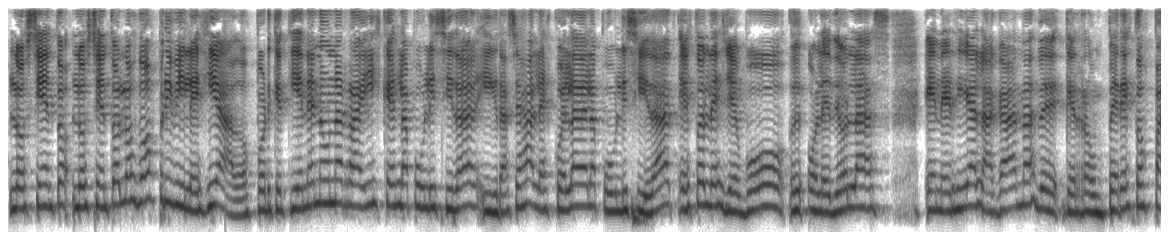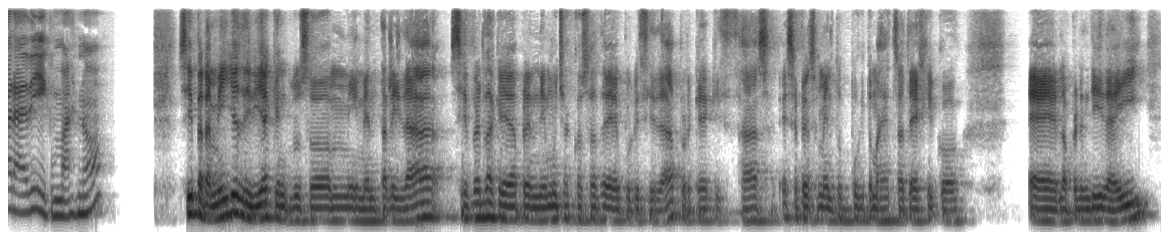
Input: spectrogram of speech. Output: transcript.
lo siento, lo siento los dos privilegiados porque tienen una raíz que es la publicidad y gracias a la escuela de la publicidad esto les llevó eh, o les dio las energías, las ganas de, de romper estos paradigmas, ¿no? Sí, para mí yo diría que incluso mi mentalidad, sí es verdad que aprendí muchas cosas de publicidad porque quizás ese pensamiento un poquito más estratégico eh, lo aprendí de ahí,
